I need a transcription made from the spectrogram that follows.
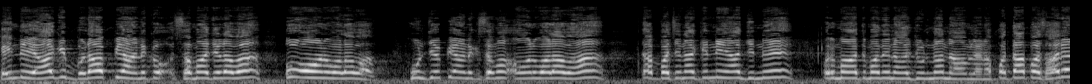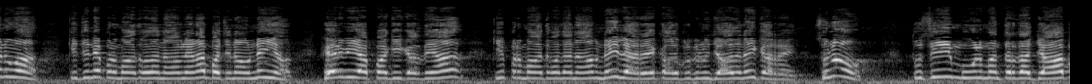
ਕਹਿੰਦੇ ਆ ਕਿ ਬੜਾ ਭਿਆਨਕ ਸਮਾਂ ਜਿਹੜਾ ਵਾ, ਉਹ ਆਉਣ ਵਾਲਾ ਵਾ। ਹੁਣ ਜੇ ਭਿਆਨਕ ਸਮਾਂ ਆਉਣ ਵਾਲਾ ਵਾ, ਤਾਂ ਬਚਣਾ ਕਿੰਨੇ ਆ? ਜਿੰਨੇ ਪਰਮਾਤਮਾ ਦੇ ਨਾਲ ਜੁੜਨਾ ਨਾਮ ਲੈਣਾ। ਪਤਾ ਆਪਾਂ ਸਾਰਿਆਂ ਨੂੰ ਆ ਕਿ ਜਿੰਨੇ ਪਰਮਾਤਮਾ ਦਾ ਨਾਮ ਲੈਣਾ, ਬਚਣਾ ਉਹਨੇ ਹੀ ਆ। ਫਿਰ ਵੀ ਆਪਾਂ ਕੀ ਕਰਦੇ ਆ ਕਿ ਪਰਮਾਤਮਾ ਦਾ ਨਾਮ ਨਹੀਂ ਲੈ ਰਹੇ, ਕਾਲਪੁਰਖ ਨੂੰ ਯਾਦ ਨਹੀਂ ਕਰ ਰਹੇ। ਸੁਣੋ। ਤੁਸੀਂ ਮੂਲ ਮੰਤਰ ਦਾ ਜਾਪ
